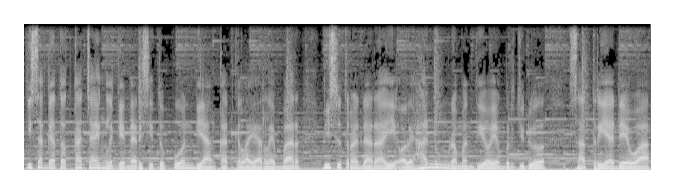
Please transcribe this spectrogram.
Kisah Gatot Kaca yang legendaris itu pun diangkat ke layar lebar disutradarai oleh Hanung Bramantio yang berjudul Satria Dewa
